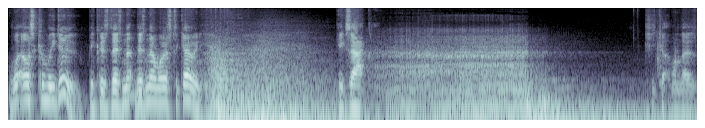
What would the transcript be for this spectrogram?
What else can we do? Because there's no, there's nowhere else to go in here. Exactly. She's got one of those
